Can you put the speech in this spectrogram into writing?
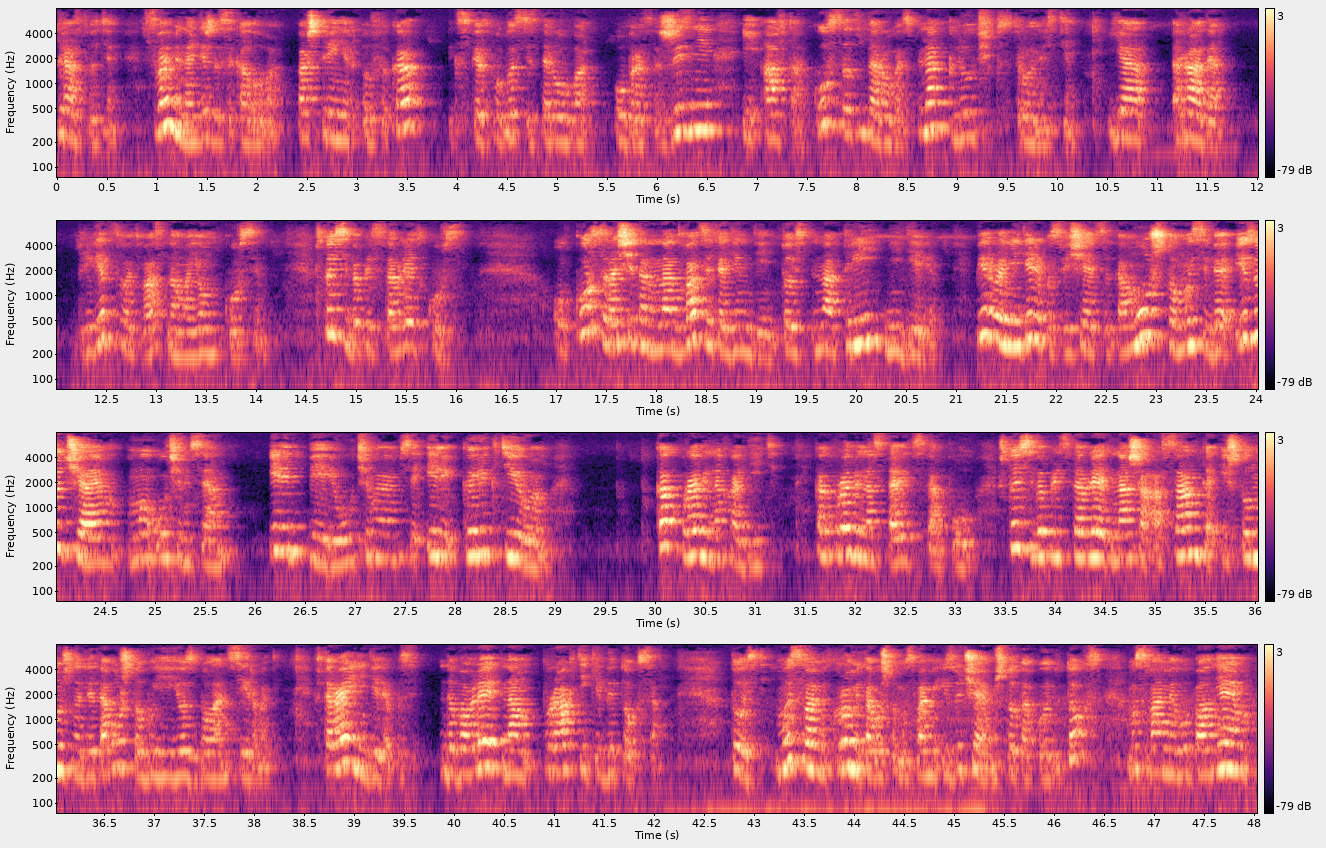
Здравствуйте! С вами Надежда Соколова, ваш тренер ЛФК, эксперт в области здорового образа жизни и автор курса «Здоровая спина. Ключ к стройности». Я рада приветствовать вас на моем курсе. Что из себя представляет курс? Курс рассчитан на 21 день, то есть на 3 недели. Первая неделя посвящается тому, что мы себя изучаем, мы учимся или переучиваемся, или корректируем как правильно ходить, как правильно ставить стопу, что из себя представляет наша осанка и что нужно для того, чтобы ее сбалансировать. Вторая неделя добавляет нам практики детокса. То есть мы с вами, кроме того, что мы с вами изучаем, что такое детокс, мы с вами выполняем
